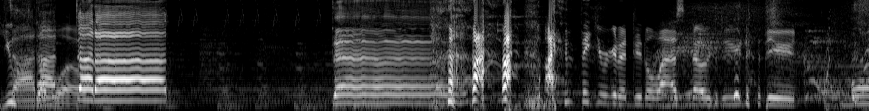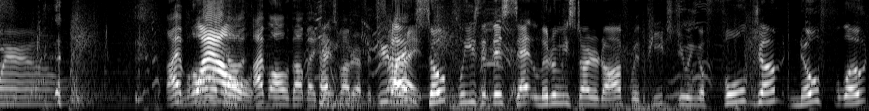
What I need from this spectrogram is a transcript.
you da double O. da da da. I didn't think you were gonna do the last note, dude. dude. I'm Wow. all about, I'm all about my James Bond references. Dude, All I'm right. so pleased that this set literally started off with Peach doing a full jump, no float,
